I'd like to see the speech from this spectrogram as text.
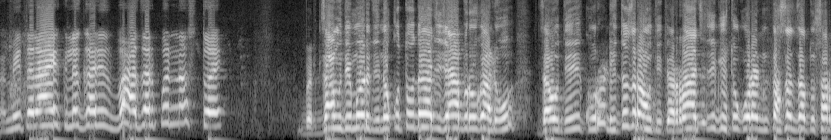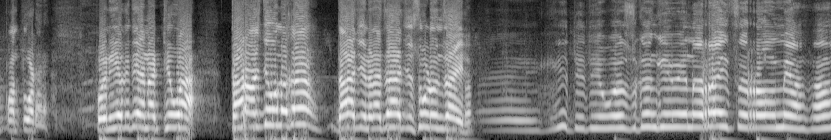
मी तर ऐकलं घरी बाजार पण नसतोय. बर जाऊ दे मर्जी नको तू दाजी आबरू घालू. जाऊ दे कुऱ्हाडीतच राहू दे त्या राजाची घेतो कुराड तसाच जातो सरपंच तोडायला. पण एक ध्यानात ठेवा. तारास देऊ नका. दाजीला दाजी सोडून जाईल. किती दिवस गंगेवेना राहायचं राव म्या हा?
